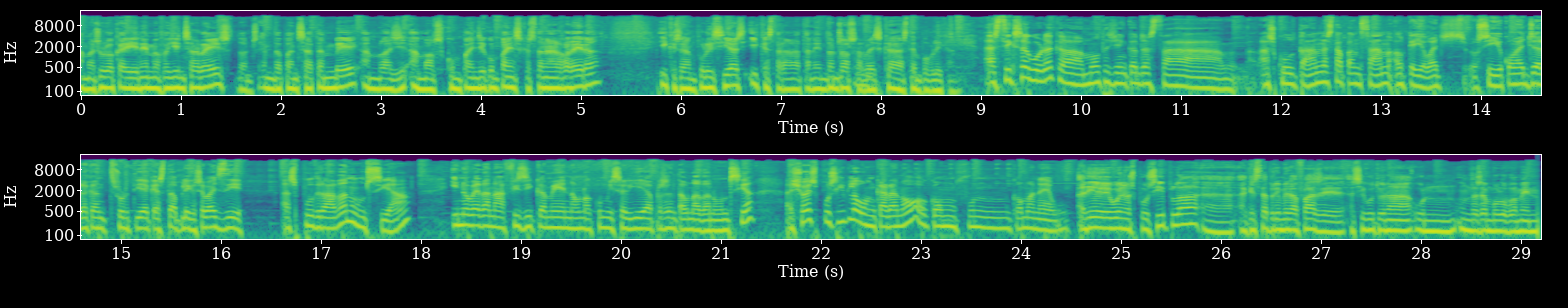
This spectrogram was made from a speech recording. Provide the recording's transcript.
a mesura que hi anem afegint serveis doncs hem de pensar també amb, la, amb els companys i companyes que estan a darrere i que seran policies i que estaran atenent doncs, els serveis que estem publicant. Estic segura que molta gent que ens està escoltant està pensant el que jo vaig... O sigui, quan vaig veure que sortia aquesta aplicació vaig dir es podrà denunciar i no haver d'anar físicament a una comissaria a presentar una denúncia? Això és possible o encara no? O com, com aneu? A dia d'avui no és possible. Eh, aquesta primera fase ha sigut una, un, un desenvolupament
